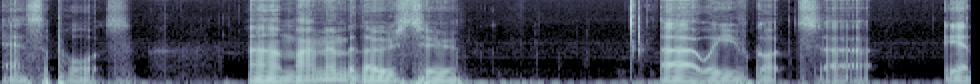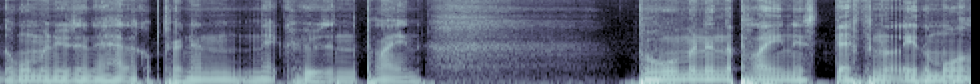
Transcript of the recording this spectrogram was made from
air support, um, but I remember those two. Uh, where you've got uh, yeah the woman who's in the helicopter and then Nick who's in the plane. The woman in the plane is definitely the more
